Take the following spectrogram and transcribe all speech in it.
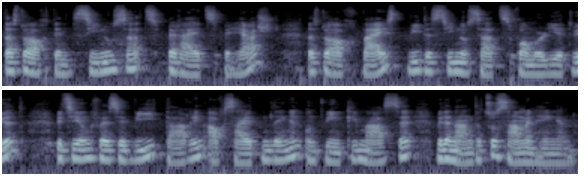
dass du auch den Sinussatz bereits beherrschst, dass du auch weißt, wie der Sinussatz formuliert wird, beziehungsweise wie darin auch Seitenlängen und Winkelmaße miteinander zusammenhängen.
